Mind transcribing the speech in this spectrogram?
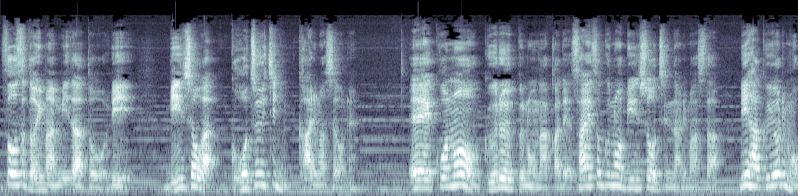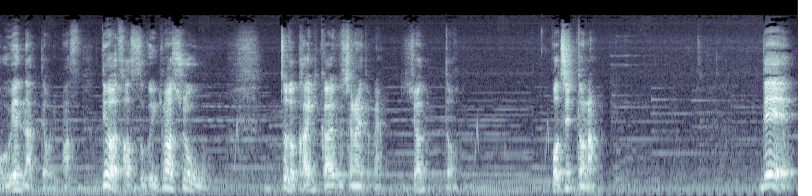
そうすると今見た通り敏捷が51に変わりましたよね。えー、このグループの中で最速の敏捷値になりました。李白よりも上になっております。では早速いきましょう。ちょっと鍵回復しないとね。ちょっと。ポチッとな。で、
